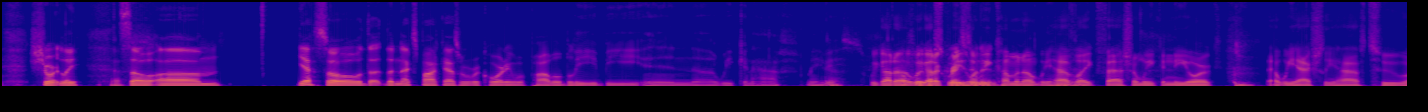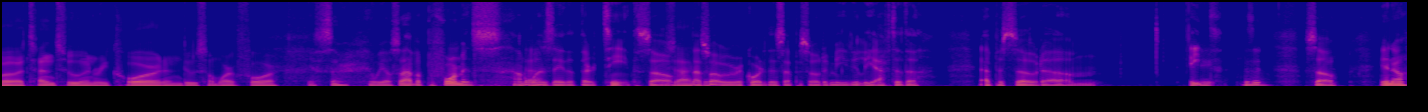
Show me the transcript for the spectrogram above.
shortly. Yes. So um yeah, so the the next podcast we're recording will probably be in a week and a half, maybe. Yes, we got a Hopefully we got we'll a crazy week in. coming up. We have Yeah. like Fashion Week in New York that we actually have to uh, attend to and record and do some work for. Yes, sir. And we also have a performance on Yes. Wednesday the 13th. So that's why we recorded this episode immediately after the episode um 8. Is it? So, you know,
